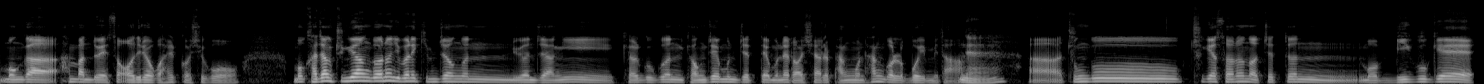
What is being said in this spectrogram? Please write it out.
뭔가 한반도에서 얻으려고 할 것이고 뭐 가장 중요한 거는 이번에 김정은 위원장이 결국은 경제 문제 때문에 러시아를 방문한 걸로 보입니다. 네. 아, 중국 측에서는 어쨌든 뭐 미국의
